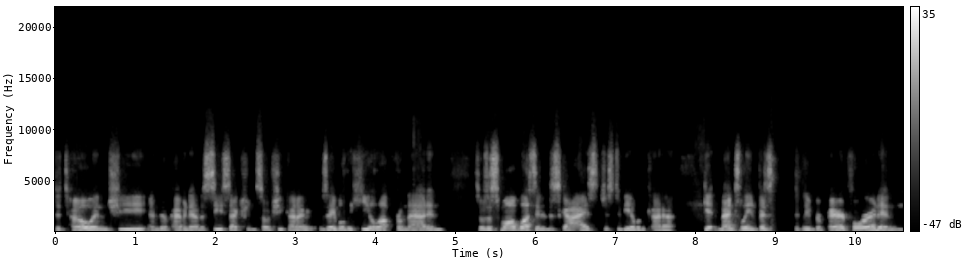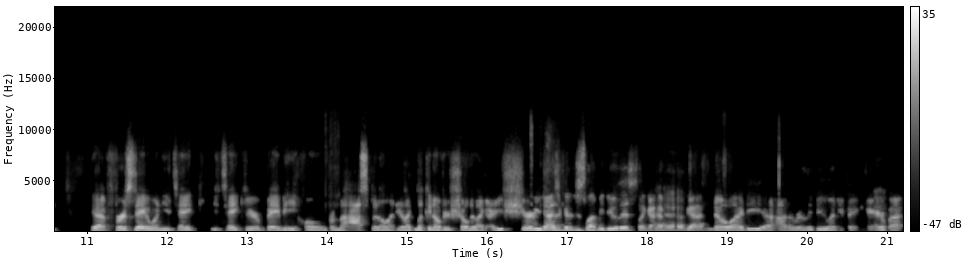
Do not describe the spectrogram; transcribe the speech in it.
to toe and she ended up having to have a C section. So she kind of was able to heal up from that. And so it was a small blessing in disguise just to be able to kind of get mentally and physically prepared for it. And yeah, first day when you take you take your baby home from the hospital and you're like looking over your shoulder, like, are you sure you guys are gonna just let me do this? Like I have yeah. got no idea how to really do anything here, but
